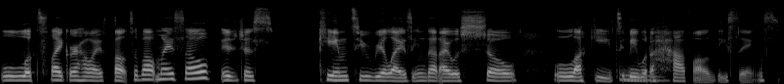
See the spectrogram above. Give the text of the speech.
looked like or how I felt about myself. It just came to realizing that I was so lucky to be able to mm. have all of these things.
